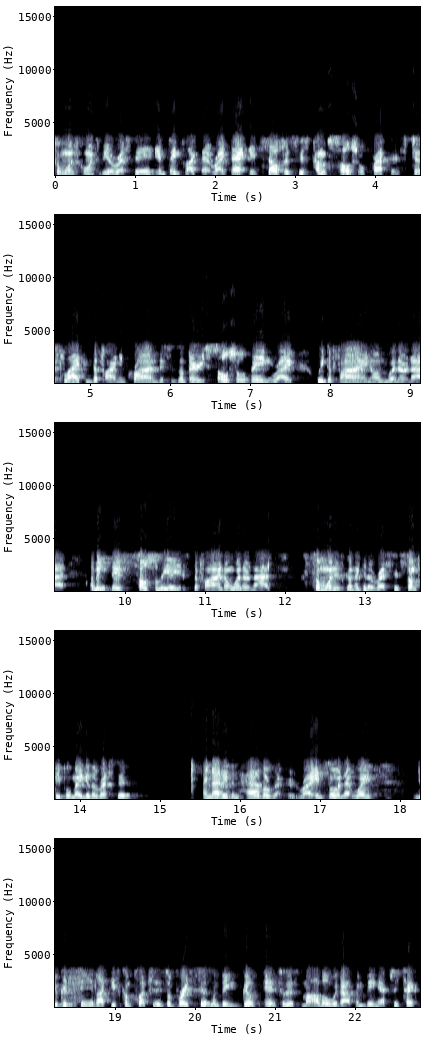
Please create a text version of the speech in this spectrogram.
someone's going to be arrested and things like that, right? That itself is just kind of social practice, just like defining crime. This is a very social thing, right? We define on whether or not, I mean, there's socially it's defined on whether or not someone is going to get arrested. Some people may get arrested and not even have a record, right? And so in that way, you could see like these complexities of racism being built into this model without them being actually taken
